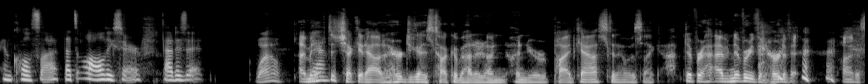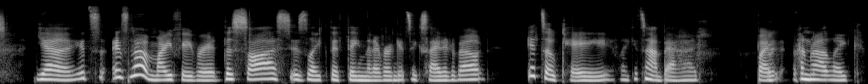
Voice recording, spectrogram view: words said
and coleslaw. That's all they serve. That is it. Wow. I may Yeah. have to check it out. I heard you guys talk about it on, on your podcast and I was like, I've never I've never even heard of it, honestly. Yeah, it's it's not my favorite. The sauce is like the thing that everyone gets excited about. It's okay. Like it's not bad. But I'm not like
